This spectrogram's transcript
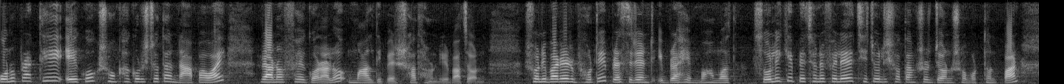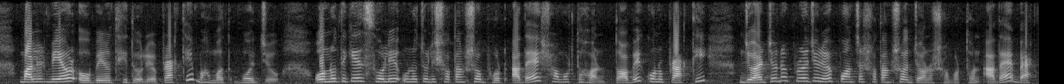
কোনো প্রার্থী একক সংখ্যাগরিষ্ঠতা না পাওয়ায় রানফে গড়ালো মালদ্বীপের সাধারণ নির্বাচন। শনিবারের ভোটে প্রেসিডেন্ট ইব্রাহিম মোহাম্মদ সোলিকে পেছনে ফেলে ছিচল্লিশ শতাংশ জনসমর্থন পান মালের মেয়র ও বিরোধী দলীয় প্রার্থী মোহাম্মদ মৈজু। অন্যদিকে সোলি উনচল্লিশ শতাংশ ভোট আদায়ে সমর্থ হন, তবে কোনো প্রার্থী জয়ের জন্য প্রয়োজনীয় পঞ্চাশ শতাংশ জনসমর্থন আদায় ব্যর্থ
